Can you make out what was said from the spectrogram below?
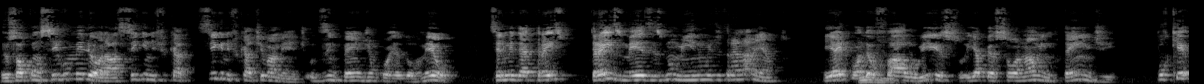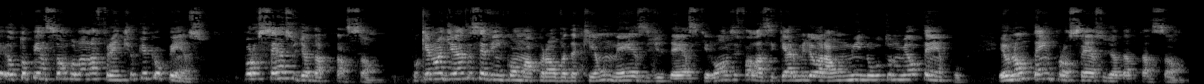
eu só consigo melhorar significativamente o desempenho de um corredor meu se ele me der três, três meses no mínimo de treinamento. E aí, quando eu uhum. falo isso e a pessoa não entende, porque eu estou pensando lá na frente, o que, que eu penso? Processo de adaptação. Porque não adianta você vir com uma prova daqui a um mês de 10 quilômetros e falar se assim, quero melhorar um minuto no meu tempo. Eu não tenho processo de adaptação.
